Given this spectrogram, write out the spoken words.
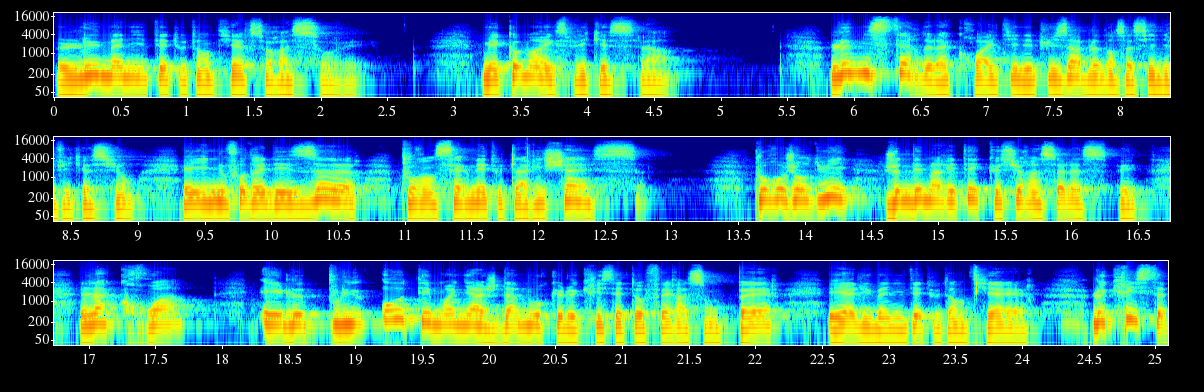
l'humanité tout entière, sera sauvée. Mais comment expliquer cela? Le mystère de la croix est inépuisable dans sa signification, et il nous faudrait des heures pour en cerner toute la richesse. Pour aujourd'hui, je ne vais m'arrêter que sur un seul aspect. La croix est le plus haut témoignage d'amour que le Christ ait offert à son Père et à l'humanité tout entière. Le Christ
